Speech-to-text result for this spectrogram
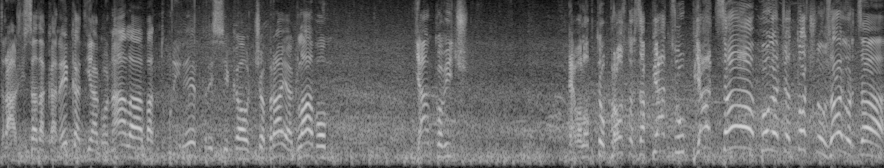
Traži sada Kaneka, dijagonala, Baturin je kao Čabraja glavom. Janković. Evo lopte u prostor za Pjacu, Pjaca pogađa točno u Zagorca.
